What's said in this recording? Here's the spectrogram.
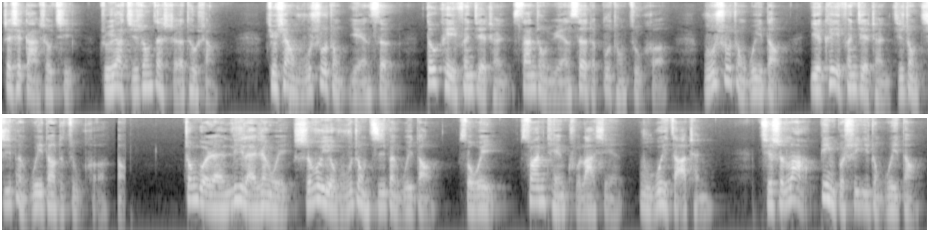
这些感受器主要集中在舌头上，就像无数种颜色都可以分解成三种原色的不同组合，无数种味道也可以分解成几种基本味道的组合。中国人历来认为食物有五种基本味道。所谓酸甜苦辣咸五味杂陈，其实辣并不是一种味道，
